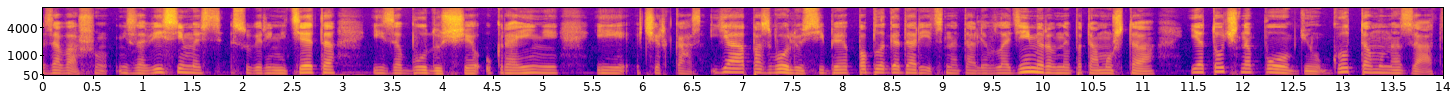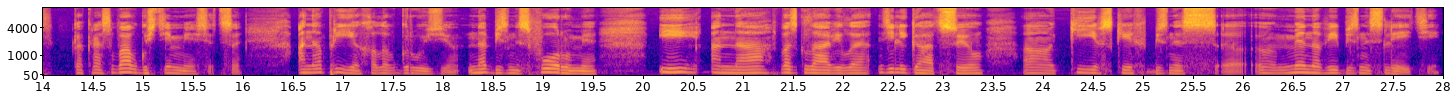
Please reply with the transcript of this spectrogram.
за вашу независимость, суверенитета и за будущее Украине и Черкас. Я позволю себе поблагодарить Наталью Владимировну, потому что я точно помню, год тому назад, как раз в августе месяце, она приехала в Грузию на бизнес-форуме, и она возглавила делегацию а, киевских бизнесменов и бизнес-леди.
